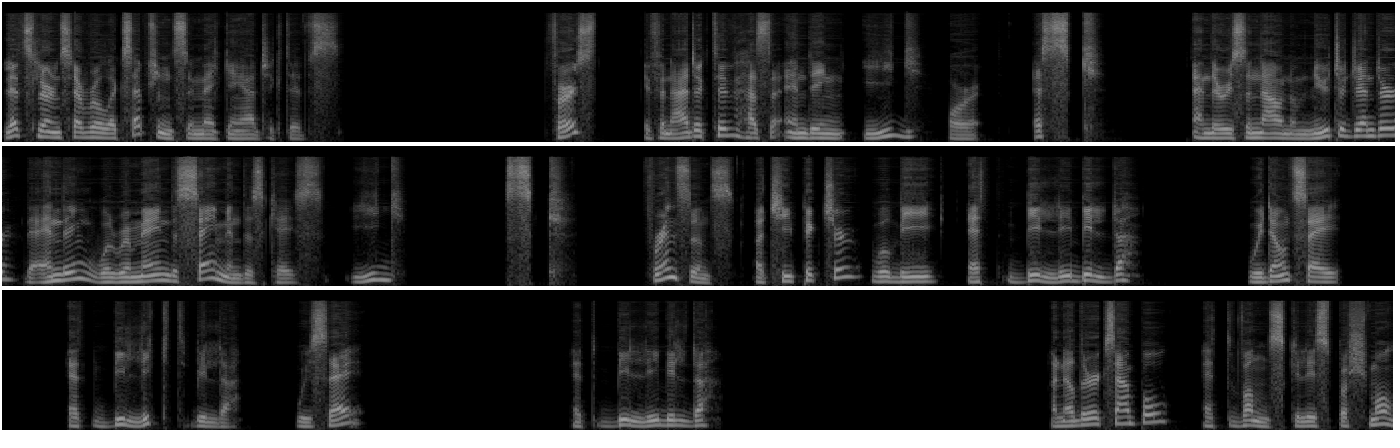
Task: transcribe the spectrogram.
Let's learn several exceptions in making adjectives. First, if an adjective has the ending ig or esk, and there is a noun of neuter gender, the ending will remain the same in this case, ig, sk. For instance, a cheap picture will be et billig bilde. We don't say et billigt bilde. We say et billig bilde. Another example, et vanskelig spørsmål.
